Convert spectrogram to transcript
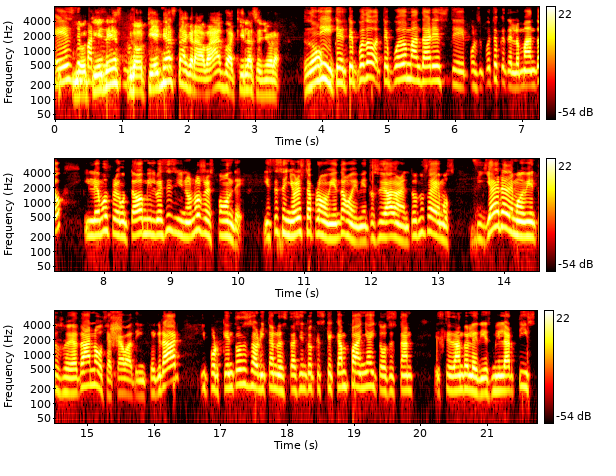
es de lo tienes, lo tiene hasta grabado aquí la señora. No. Sí, te, te, puedo, te puedo mandar este, por supuesto que te lo mando, y le hemos preguntado mil veces y no nos responde. Y este señor está promoviendo a Movimiento Ciudadano. Entonces no sabemos si ya era de Movimiento Ciudadano o se acaba de integrar y por qué entonces ahorita nos está haciendo que es que campaña y todos están este, dándole 10 mil artis.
